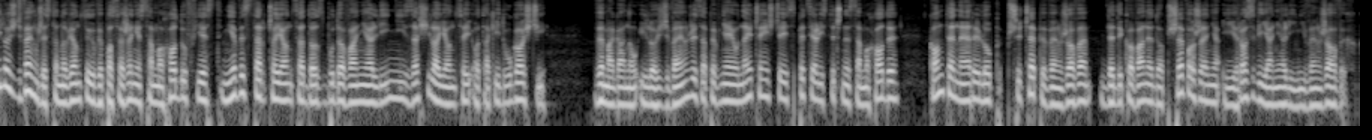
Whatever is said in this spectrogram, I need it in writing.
Ilość węży stanowiących wyposażenie samochodów jest niewystarczająca do zbudowania linii zasilającej o takiej długości. Wymaganą ilość węży zapewniają najczęściej specjalistyczne samochody, kontenery lub przyczepy wężowe dedykowane do przewożenia i rozwijania linii wężowych.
